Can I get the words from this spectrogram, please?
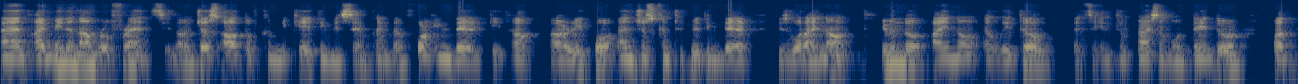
And I made a number of friends, you know, just out of communicating with them, kind of working their GitHub uh, repo and just contributing there is what I know. Even though I know a little, let's in comparison what they do, but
